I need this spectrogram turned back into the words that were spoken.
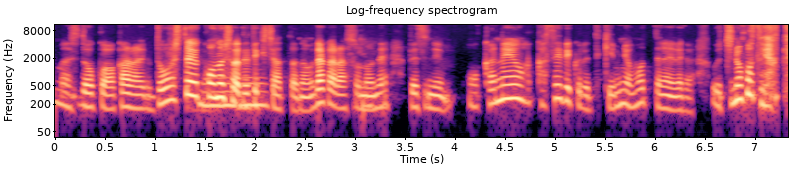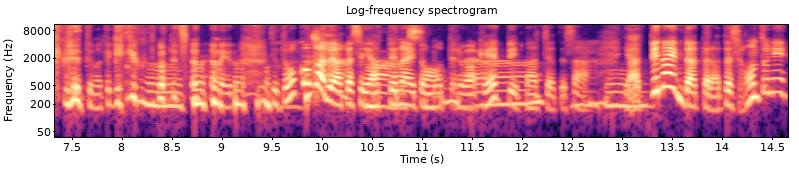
まあ、どうかわからない。どうしてこの人が出てきちゃったの、だからそのね別にお金を稼いでくれって君には思ってない。だからうちのことやってくれってまた結局言われちゃったんだけど、じゃどこまで私やってないと思ってるわけ、ってなっちゃってさ、やってないんだったら私本当に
